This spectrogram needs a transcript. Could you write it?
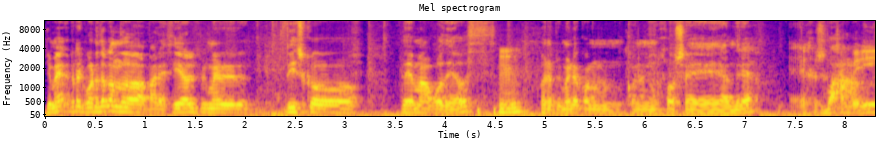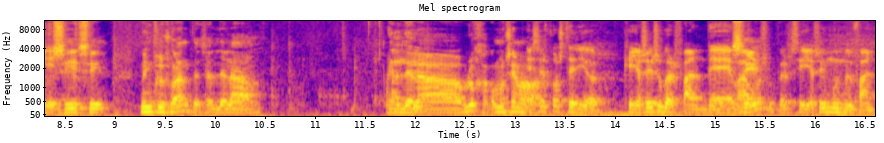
yo me recuerdo cuando apareció el primer disco de Mago de Oz. Mm. Bueno, primero con, con el José Andrea. Eh, Jesús Chamberí. Sí, sí. No, incluso antes, el de la. El de la bruja, ¿cómo se llamaba? Ese es posterior, que yo soy súper fan de Mago, ¿Sí? super, sí, yo soy muy muy fan.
